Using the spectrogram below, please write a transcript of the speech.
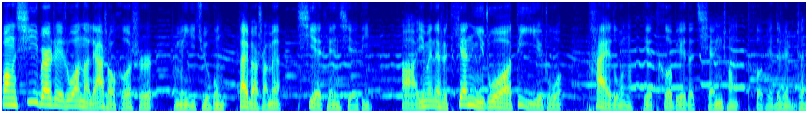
往西边这桌呢，俩手合十，这么一鞠躬，代表什么呀？谢天谢地啊，因为那是天一桌地一桌，态度呢也特别的虔诚，特别的认真。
